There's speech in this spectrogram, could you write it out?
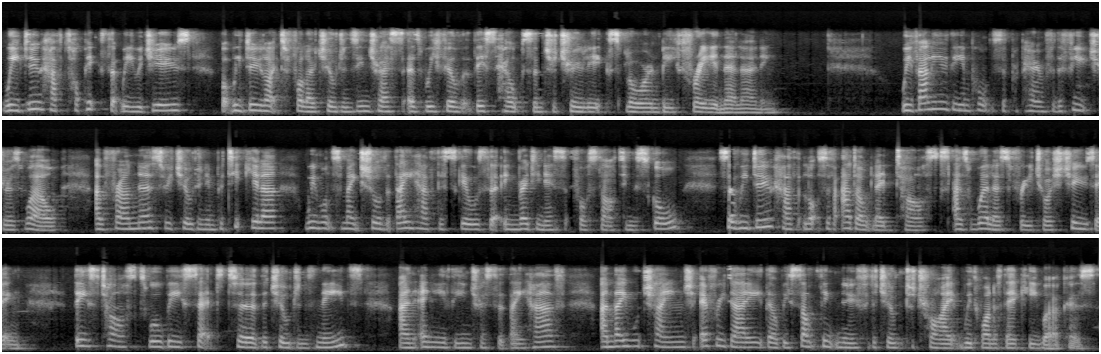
We do have topics that we would use, but we do like to follow children's interests as we feel that this helps them to truly explore and be free in their learning. We value the importance of preparing for the future as well, and for our nursery children in particular, we want to make sure that they have the skills that in readiness for starting school. So we do have lots of adult-led tasks as well as free choice choosing. These tasks will be set to the children's needs and any of the interests that they have, and they will change every day. There'll be something new for the children to try with one of their key workers.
